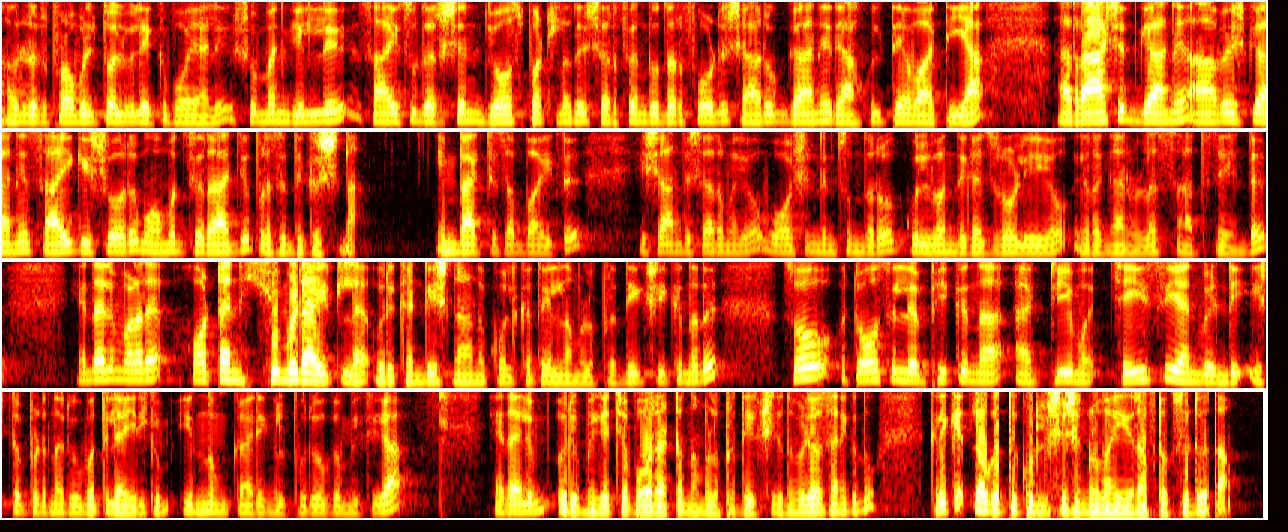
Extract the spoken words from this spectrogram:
അവരുടെ ഒരു പ്രോബിൾ ട്വൽവിലേക്ക് പോയാൽ Shubman Gill Sai Sudharsan Jos Buttler Sherfane Rutherford Shahrukh Khan Rahul Tewatia Rashid Khan Avesh Khan Sai Kishore Mohammed Siraj Prasidh Krishna. Impact സബ്ബായിട്ട് Ishant ശർമ്മയോ വാഷിങ്ടൺ സുന്ദറോ കുൽവന്ത് ഗജ്റോളിയോ ഇറങ്ങാനുള്ള സാധ്യതയുണ്ട്. എന്തായാലും വളരെ ഹോട്ട് ആൻഡ് ഹ്യൂമിഡ് ആയിട്ടുള്ള ഒരു കണ്ടീഷനാണ് കൊൽക്കത്തയിൽ നമ്മൾ പ്രതീക്ഷിക്കുന്നത്. സോ ടോസ് ലഭിക്കുന്ന ടീം ചേസ് ചെയ്യാൻ വേണ്ടി ഇഷ്ടപ്പെടുന്ന രൂപത്തിലായിരിക്കും ഇന്നും കാര്യങ്ങൾ പുരോഗമിക്കുക. ഏതായാലും ഒരു മികച്ച പോരാട്ടം നമ്മൾ പ്രതീക്ഷിക്കുന്നു. വീഡിയോ അവസാനിക്കുന്നു. ക്രിക്കറ്റ് ലോകത്ത് കൂടുതൽ വിശേഷങ്ങളുമായി റാഫ്റ്റോക്സ് എടുത്താം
